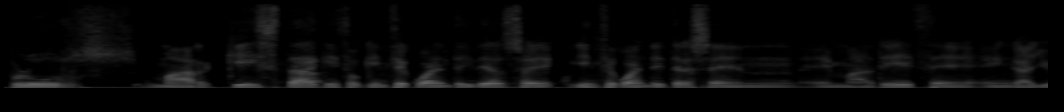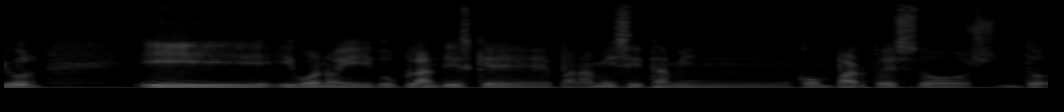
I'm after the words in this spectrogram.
plusmarquista, Ah. que hizo 15.42, eh, 15.43 en, en Madrid, eh, en Gallur, y, y bueno, y Duplantis, que para mí sí también comparto estos do-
